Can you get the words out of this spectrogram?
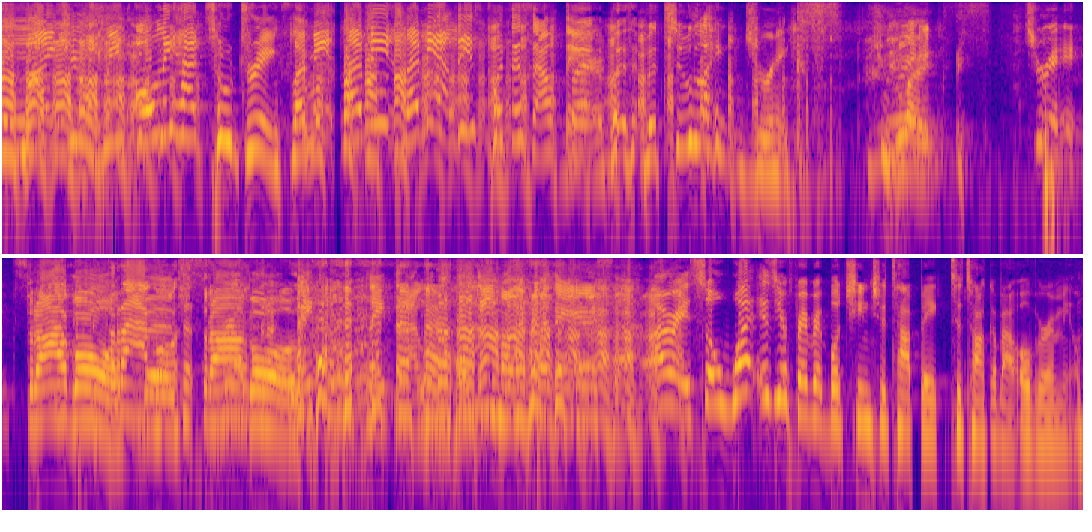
It's fine. Mind you, we've only had two drinks. Let me let me let me at least put this out there. but, but but two like drinks. like drinks. tragos, Tragos. bitch, tragos. Wait till we play that. motherfuckers. All right. So, what is your favorite bochincha topic to talk about over a meal?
